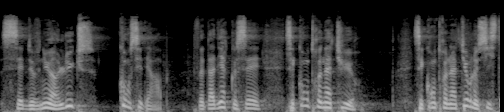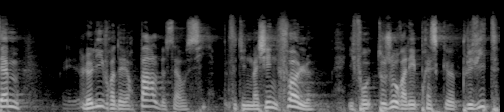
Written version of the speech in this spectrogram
c'est devenu un luxe considérable. C'est-à-dire que c'est contre nature. C'est contre nature. Le système, le livre d'ailleurs parle de ça aussi. C'est une machine folle il faut toujours aller presque plus vite.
